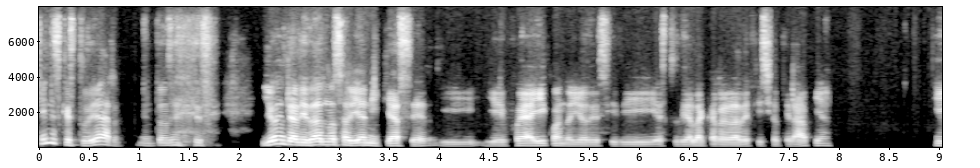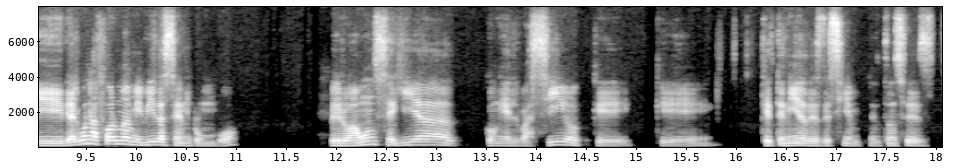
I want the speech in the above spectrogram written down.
tienes que estudiar. Entonces, yo en realidad no sabía ni qué hacer y, fue ahí cuando yo decidí estudiar la carrera de fisioterapia. Y de alguna forma mi vida se enrumbó, pero aún seguía con el vacío que, que, que tenía desde siempre. Entonces,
